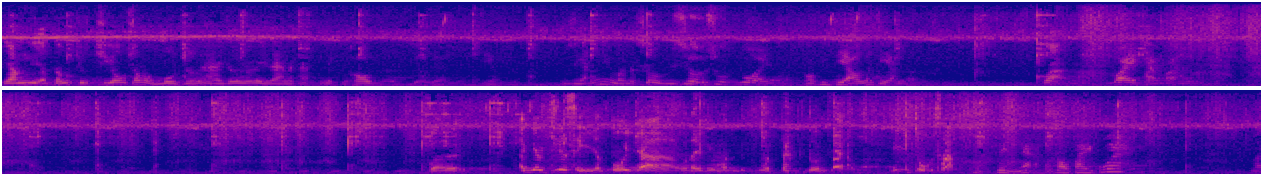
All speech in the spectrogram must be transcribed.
Em nghĩ tâm chiêu chiêu Tấm ở một giờ hai giờ nó lại ra là cắt việc được Không Rén nhưng mà nó sâu sợ sụt rồi Có video nó điểm quảng quay thẳng mặt Anh em chia sẻ cho tôi nhá ở đây cái mặt một thằng tuần bạo đi trộm sắt. Tỉnh ngạ đau tay quá. Mà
